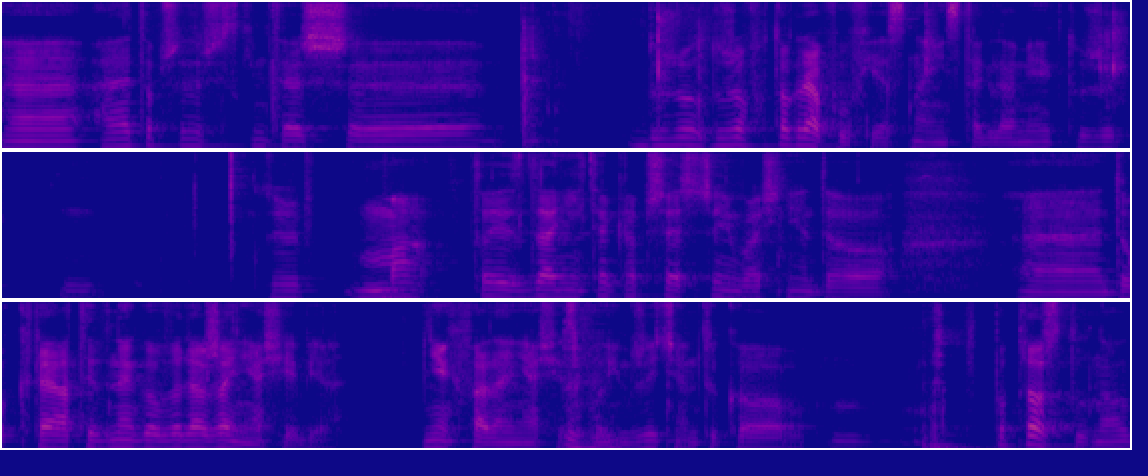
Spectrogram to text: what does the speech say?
e, ale to przede wszystkim też e, dużo, dużo fotografów jest na Instagramie, którzy którzy ma, to jest dla nich taka przestrzeń właśnie do, e, do kreatywnego wyrażenia siebie. Nie chwalenia się mhm. swoim życiem, tylko po prostu no,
